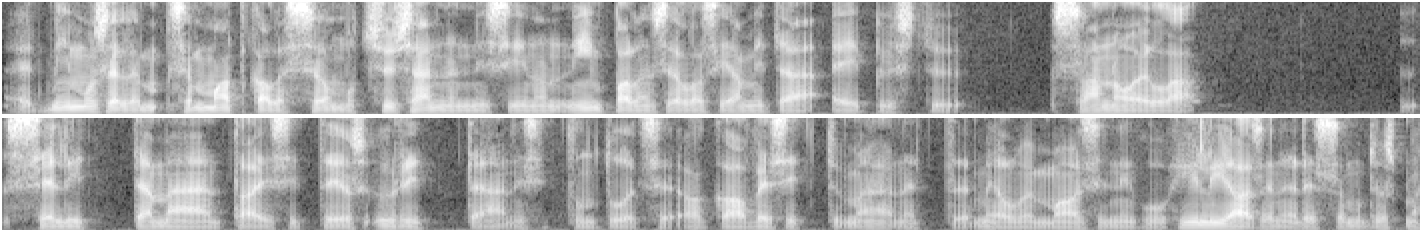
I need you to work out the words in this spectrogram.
että millaiselle sen matkalle se on mut sysännyt, niin siinä on niin paljon sellaisia, mitä ei pysty sanoilla selittämään tai sitten jos yrittää, niin sitten tuntuu, että se alkaa vesittymään, että mieluummin mä olisin niin kuin hiljaa sen edessä, mutta jos mä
